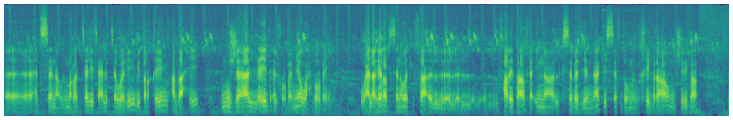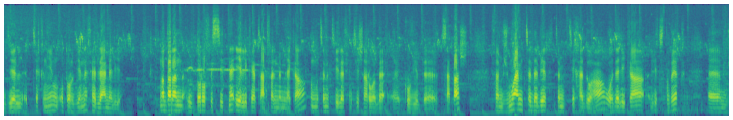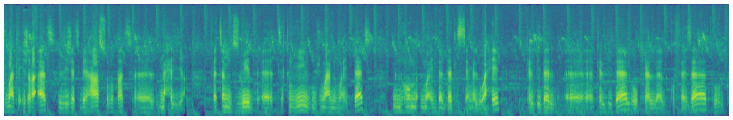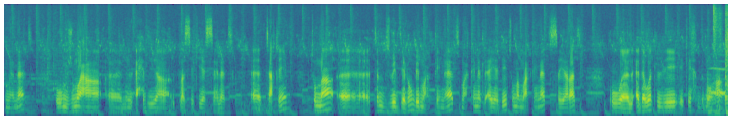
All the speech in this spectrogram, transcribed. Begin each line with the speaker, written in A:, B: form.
A: هذه السنة والمرة الثالثة على التوالي بترقيم أضاحي موجهة للعيد 1441 وعلى غرار السنوات الفارطة فإن الكسبة ديالنا كيستافدوا من الخبرة ومن التجربة ديال التقنيين والأطر ديالنا في هذه العملية. نظرا للظروف الاستثنائية اللي كتعرفها المملكة المتمثلة في انتشار وباء كوفيد 19 فمجموعة من التدابير تم اتخاذها وذلك لتطبيق آه، مجموعه الإجراءات اللي جات بها السلطات آه، المحلية. فتم تزويد آه، التقنيين بمجموعه من المعدات منهم المعدات ذات الاستعمال الواحد كالبدال كالبدال وكالقفازات والكمامات ومجموعه آه، من الأحذية البلاستيكية السهلة آه، التعقيم. ثم آه، تم التزويد ديالهم بمعقمات معقمات الأيادي ثم معقمات السيارات والأدوات اللي كيخدموها.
